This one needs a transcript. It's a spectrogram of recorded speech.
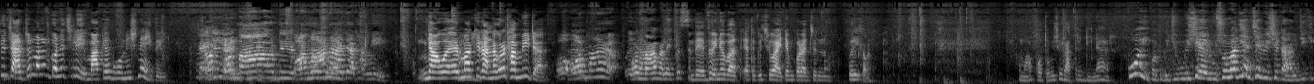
তুই চারজন মানুষ গনেছিলি মাকে গনিস নেই তুই? মা ওর দুই- ওর মা না, এটা ঠাম্মি। না ও এর মা কি রান্না করে ঠাম্মি এটা? ওর মা ওর মা বানাইতেছে। দে ধন্যবাদ এত কিছু আইটেম করার জন্য। ওয়েলকাম মা কত কিছু রাত্রে ডিনার কই কত কিছু? মিশে সমাধি আনছে বিষয়টা ওই যে কি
